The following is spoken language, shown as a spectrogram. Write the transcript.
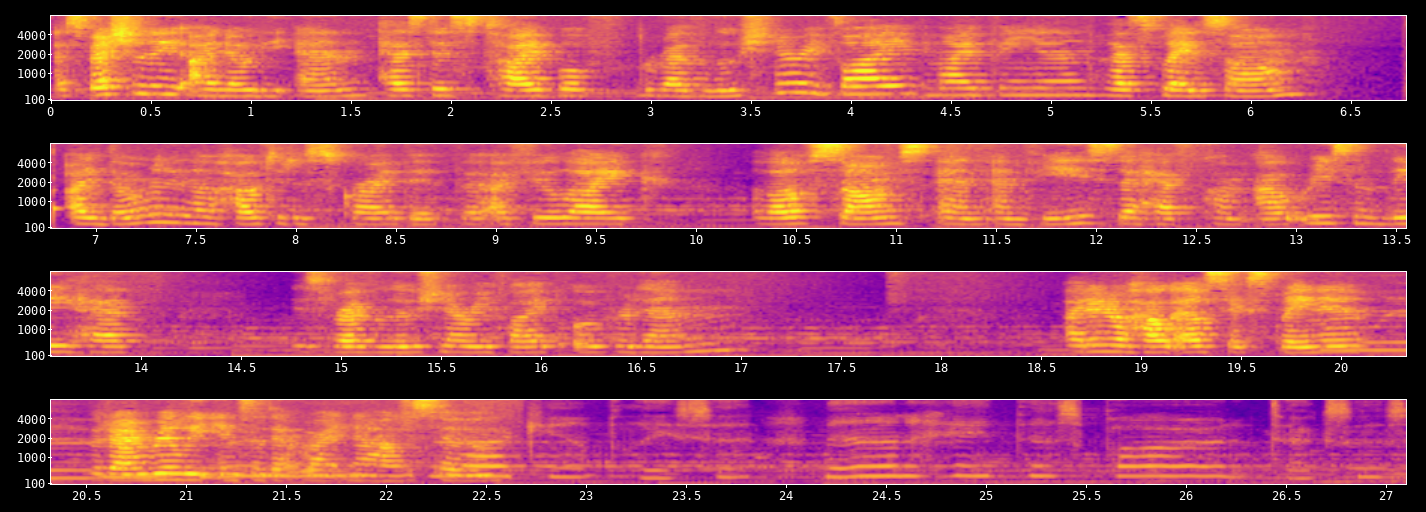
especially I Know the End has this type of revolutionary vibe in my opinion. Let's play the song. I don't really know how to describe it, but I feel like a lot of songs and MVs that have come out recently have this revolutionary vibe over them. I don't know how else to explain it, but I'm really into that right now, so... Man, I hate this part of Texas.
